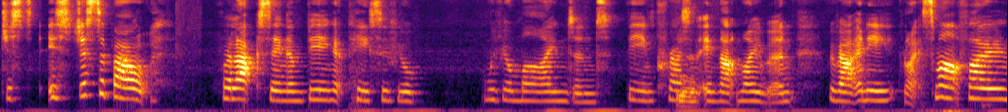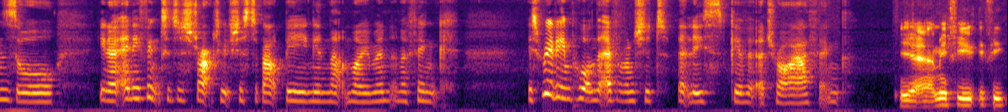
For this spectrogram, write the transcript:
just it's just about relaxing and being at peace with your with your mind and being present in that moment without any like smartphones or you know anything to distract you. It's just about being in that moment. And i think it's really important that everyone should at least give it a try i think. Yeah, I mean, if you if you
